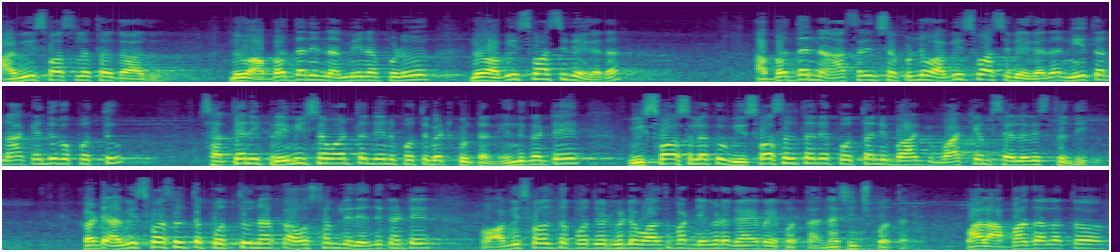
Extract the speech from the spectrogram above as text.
అవిశ్వాసాలతో కాదు. నువ్వు అబద్ధాన్ని నమ్మినప్పుడు నువ్వు అవిశ్వాసివే కదా? అబద్ధాన్ని ఆశ్రయించినప్పుడు నువ్వు అవిశ్వాసివే కదా? నీతో నాకెందుకు పొత్తు? సత్యాన్ని ప్రేమించిన వాటితో నేను పొత్తు పెట్టుకుంటాను. ఎందుకంటే విశ్వాసులకు విశ్వాసాలతోనే పొత్తు అని వాక్యం సెలవిస్తుంది. కాబట్టి అవిశ్వాసాలతో పొత్తు నాకు అవసరం లేదు. ఎందుకంటే అవిశ్వాసాలతో పొత్తు పెట్టుకుంటే వాళ్ళతో పాటు నేను కూడా గాయమైపోతాను నశించిపోతాను. వాళ్ళ అబద్ధాలతో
